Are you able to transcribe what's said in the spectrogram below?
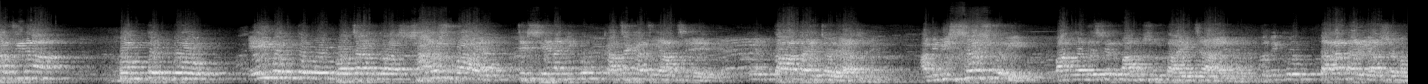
হাসিনা বক্তব্য এই বক্তব্য প্রচার করার সাহস পায় যে সে নাকি খুব কাছাকাছি আছে, খুব তাড়াতাড়ি চলে আসবে। আমি বিশ্বাস করি বাংলাদেশের মানুষও তাই চায়। তুমি খুব তাড়াতাড়ি এবং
